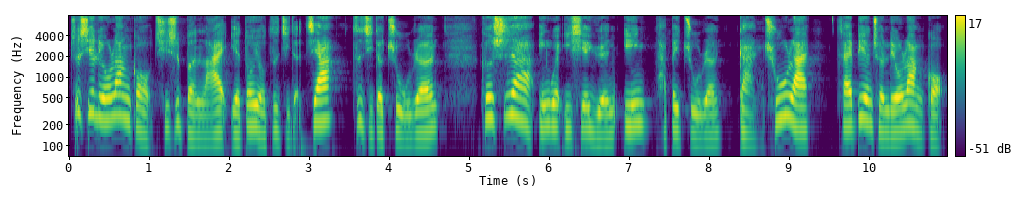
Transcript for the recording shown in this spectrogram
这些流浪狗其实本来也都有自己的家、自己的主人，可是啊，因为一些原因，它被主人赶出来。才变成流浪狗。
